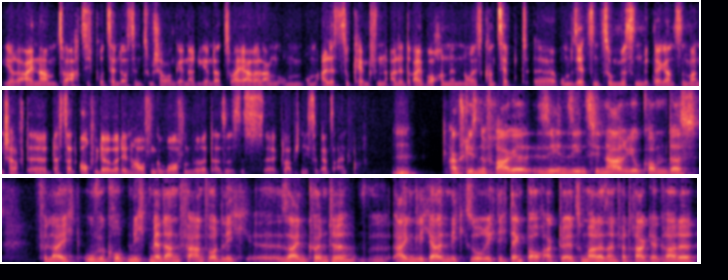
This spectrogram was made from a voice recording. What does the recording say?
ihre Einnahmen zu 80 Prozent aus den Zuschauern generieren, da zwei Jahre lang, um, um alles zu kämpfen, alle drei Wochen ein neues Konzept äh, umsetzen zu müssen mit der ganzen Mannschaft, äh, das dann auch wieder über den Haufen geworfen wird. Also es ist, äh, glaube ich, nicht so ganz einfach. Mhm. Abschließende Frage. Sehen Sie ein Szenario kommen, dass vielleicht Uwe Krupp nicht mehr dann verantwortlich äh, sein könnte? Eigentlich ja nicht so richtig denkbar, auch aktuell, zumal er seinen Vertrag ja gerade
